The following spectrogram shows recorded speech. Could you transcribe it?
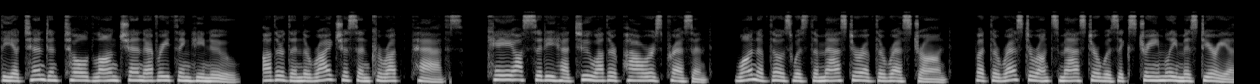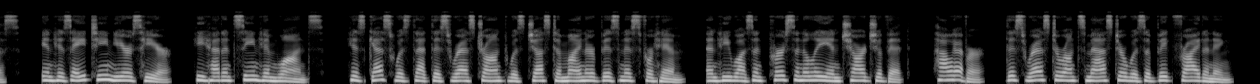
The attendant told Long Chen everything he knew, other than the righteous and corrupt paths. Chaos City had two other powers present. One of those was the master of the restaurant, but the restaurant's master was extremely mysterious. In his 18 years here, he hadn't seen him once. His guess was that this restaurant was just a minor business for him, and he wasn't personally in charge of it. However, this restaurant's master was a bit frightening.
